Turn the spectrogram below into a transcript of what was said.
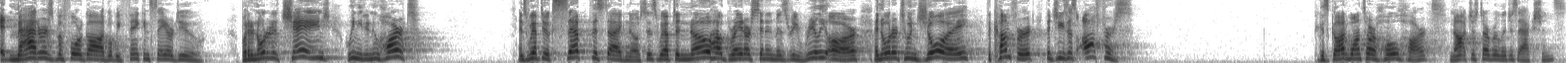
It matters before God what we think and say or do. But in order to change, we need a new heart. And so we have to accept this diagnosis. We have to know how great our sin and misery really are in order to enjoy the comfort that Jesus offers. Because God wants our whole heart, not just our religious actions.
